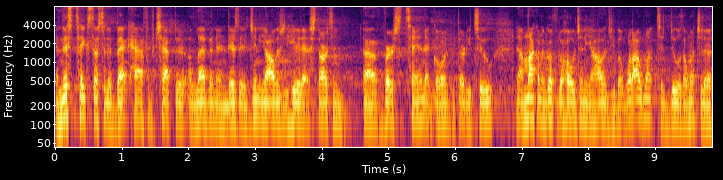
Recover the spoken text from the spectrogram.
And this takes us to the back half of chapter 11, and there's a genealogy here that starts in uh, verse 10 that goes to 32. And I'm not going to go through the whole genealogy, but what I want to do is I want you to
